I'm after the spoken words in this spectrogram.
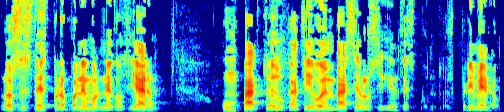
los STES proponemos negociar un pacto educativo en base a los siguientes puntos. Primero,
